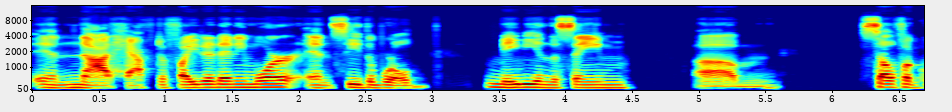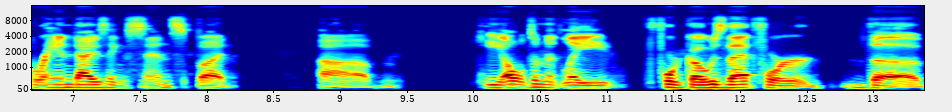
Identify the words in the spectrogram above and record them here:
and not have to fight it anymore and see the world maybe in the same um, self-aggrandizing sense, but um, he ultimately foregoes that for the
